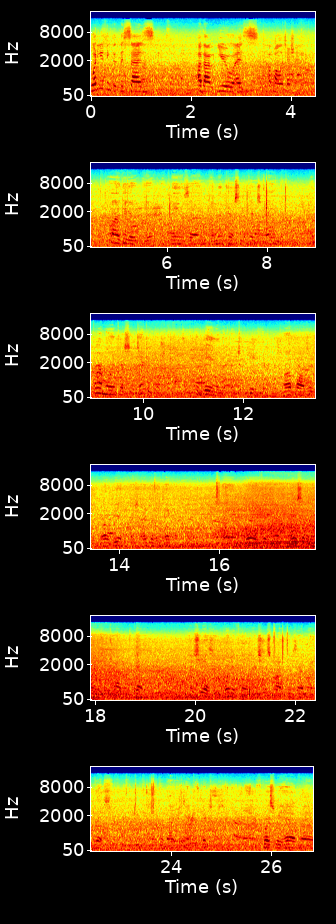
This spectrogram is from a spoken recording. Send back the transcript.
What do you think that this says about you as a politician? Well, I think it, it means that I'm interested in things around me. I'm far more interested in taking pictures than being in the picture. A lot of politicians want to be in the picture. I'd rather take them. And one of the things that Marcelle and I used to travel together. And she has a wonderful, and she'll spot things I might have missed. I'll go back and take the pictures. Of course, we have uh,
